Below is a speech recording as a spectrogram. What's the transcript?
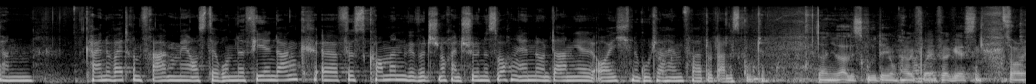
Dann keine weiteren Fragen mehr aus der Runde. Vielen Dank äh, fürs Kommen. Wir wünschen noch ein schönes Wochenende und Daniel, euch eine gute Heimfahrt und alles Gute. Daniel, alles Gute, Junge, habe ich vorhin vergessen. Sorry.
